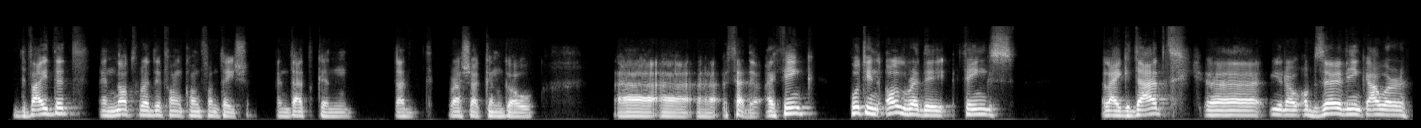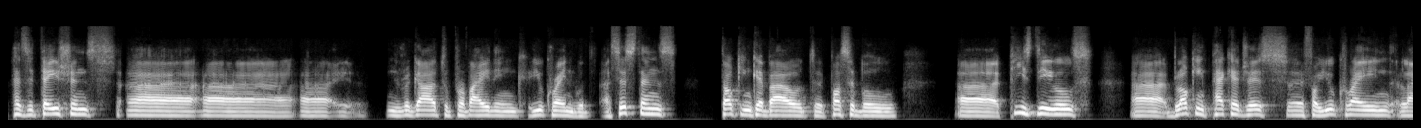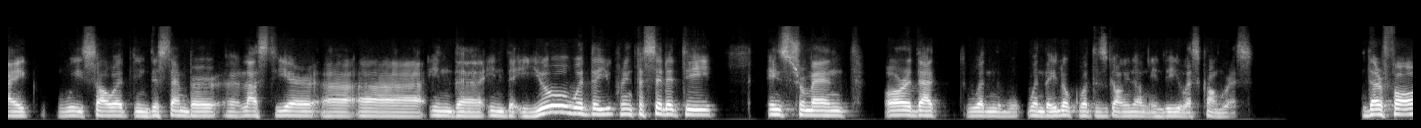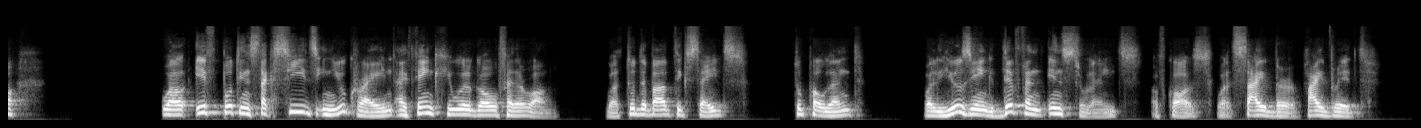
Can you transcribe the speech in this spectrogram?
divided, and not ready for confrontation, and that can that Russia can go uh, uh, uh. I think Putin already thinks like that, uh, you know, observing our hesitations uh, uh, in regard to providing Ukraine with assistance, talking about possible peace deals, blocking packages for Ukraine, like we saw it in December last year in the in the EU with the Ukraine facility instrument, or that when when they look what is going on in the U.S. Congress. Therefore, well, if Putin succeeds in Ukraine, I think he will go further on, well, to the Baltic states, to Poland, well, using different instruments, of course, well, cyber, hybrid,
